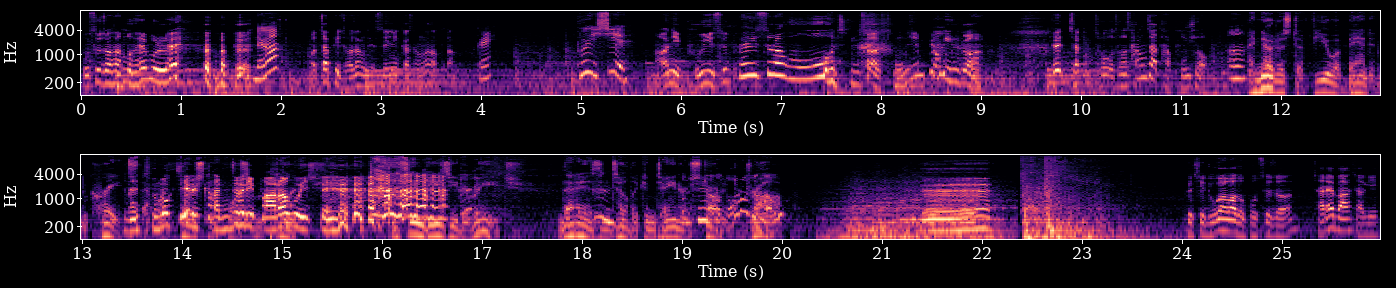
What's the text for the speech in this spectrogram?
보스전 한번 해볼래? 내가? 어차피 저장됐으니까 상관없어 그래 VC 아니 V 스페이스라고 진짜 정신병인가 그래 저, 저, 저 상자 다 부셔 I noticed a few abandoned crates 내 that were 주먹질을 간절히 바라고. 있대 seemed easy to reach. That is until the containers 컨테이너가 started to 떨 어진다고? drop. 그치 누가 봐도 보스전. 잘해봐 자기.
